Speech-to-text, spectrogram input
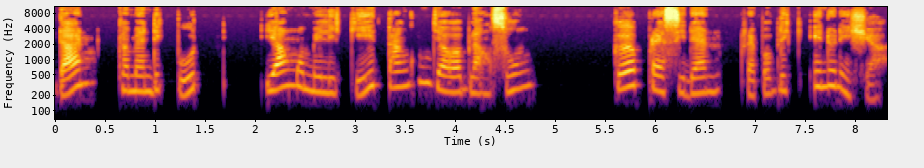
dan Kemendikbud yang memiliki tanggung jawab langsung ke Presiden Republik Indonesia.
